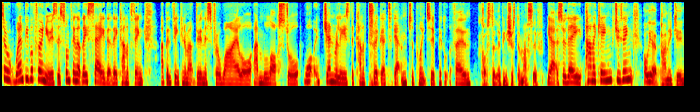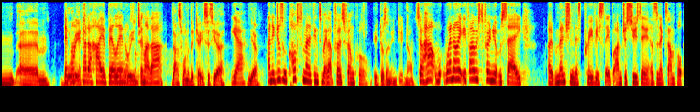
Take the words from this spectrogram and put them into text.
So when people phone you, is there something that they say that they kind of think, I've been thinking about doing this for a while, or I'm lost, or what generally is the kind of trigger to get them to the point to pick up the phone? Cost of living is just a massive. Yeah. So they panicking, do you think? Oh yeah, panicking. Um, They might have had a higher bill in or something like that. That's one of the cases. Yeah. Yeah. Yeah. And it doesn't cost them anything to make that first phone call. It doesn't indeed. No. So how when I if I was to phone you up and say I mentioned this previously, but I'm just using it as an example.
